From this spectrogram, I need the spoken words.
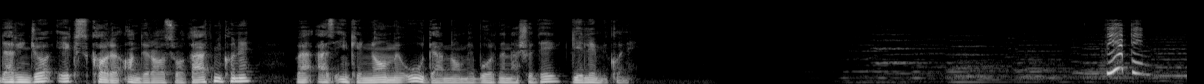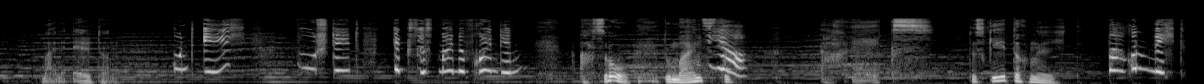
در اینجا اکس کار آندراس رو قطع می‌کنه و از اینکه نام او در نامه برده نشده گله می‌کنه. Wer denn? Meine Eltern. Und ich? Wo steht, Ex ist meine Freundin? Ach so, du meinst... Ja, Ach, Ex. Das geht doch nicht. warum nicht?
